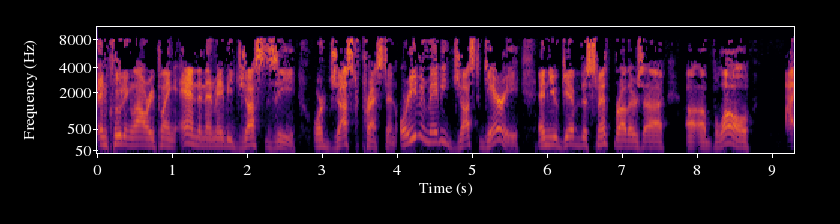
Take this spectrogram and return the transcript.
including Lowry playing end, and then maybe just Z or just Preston or even maybe just Gary, and you give the Smith brothers a a, a blow. I,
